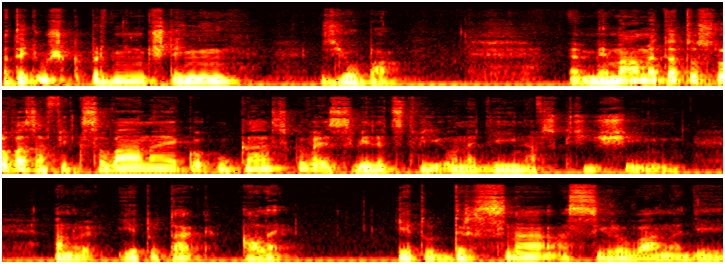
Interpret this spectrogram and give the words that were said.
A teď už k prvnímu čtení z Joba. My máme tato slova zafixována jako ukázkové svědectví o naději na vzkříšení. Ano, je to tak, ale Je to drsná a syrová naděje.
